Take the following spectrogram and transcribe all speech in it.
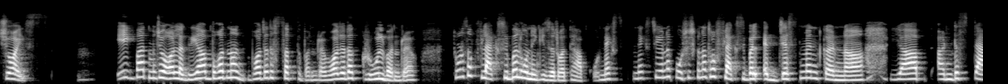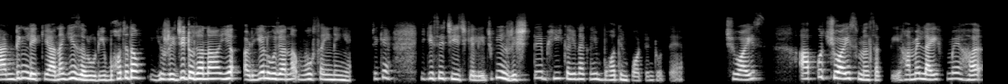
चॉइस एक बात मुझे और लग रही है, आप बहुत ना, बहुत ज़्यादा सख्त बन रहे हो, बहुत ज़्यादा क्रूल बन रहे हो। थोड़ा सा फ्लेक्सिबल होने की ज़रूरत है आपको। नेक्स्ट नेक्स्ट ईयर ना कोशिश करना थोड़ा फ्लेक्सिबल एडजस्टमेंट करना या अंडरस्टैंडिंग लेके आना ये ज़रूरी है। बहुत ज़्यादा रिजिड हो जाना या अड़ियल हो जाना वो सही नहीं है, ठीक है? कि किसी चीज़ के लिए, क्योंकि रिश्ते भी कहीं ना कहीं बहुत इंपॉर्टेंट होते हैं। चॉइस आपको चॉइस मिल सकती है। हमें लाइफ में हर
